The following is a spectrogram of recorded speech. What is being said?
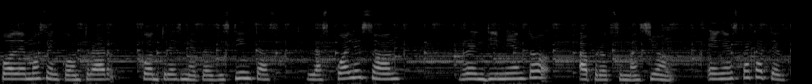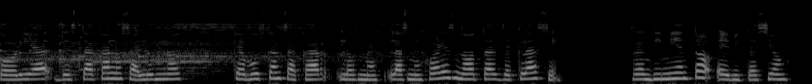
podemos encontrar con tres metas distintas, las cuales son rendimiento, aproximación. En esta categoría destacan los alumnos que buscan sacar las mejores notas de clase. Rendimiento, evitación.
